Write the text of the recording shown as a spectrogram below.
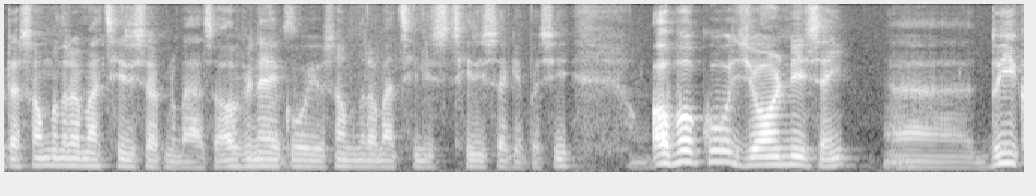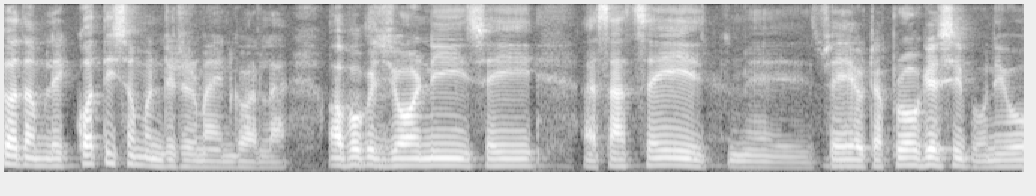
एउटा समुद्रमा छिरिसक्नु भएको छ। अभिनयको यो समुद्रमा छिरि छिरिसकेपछि अबको जर्नी चाहिँ दुई कदमले कतिसम्म डिटरमाइन गर्ला? अबको जर्नी चाहिँ साँच्चै चाहिँ एउटा प्रोग्रेसिभ हुने हो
